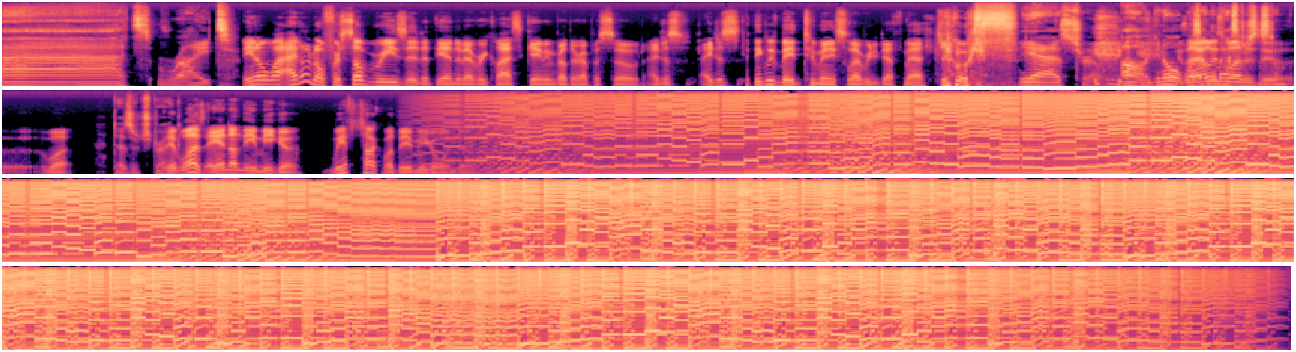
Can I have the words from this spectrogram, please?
That's right. You know what? I don't know. For some reason, at the end of every Classic Gaming Brother episode, I just, I just, I think we've made too many celebrity deathmatch jokes. Yeah, it's true. Oh, you know what was I on the Master System? to. What? Desert Strike. It was, and on the Amiga. We have to talk about the Amiga one day.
